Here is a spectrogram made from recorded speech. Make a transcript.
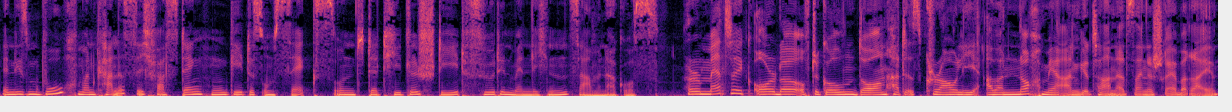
In diesem Buch, man kann es sich fast denken, geht es um Sex und der Titel steht für den männlichen Samenerguss. Hermetic Order of the Golden Dawn hatte es Crowley aber noch mehr angetan als seine Schreiberei.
